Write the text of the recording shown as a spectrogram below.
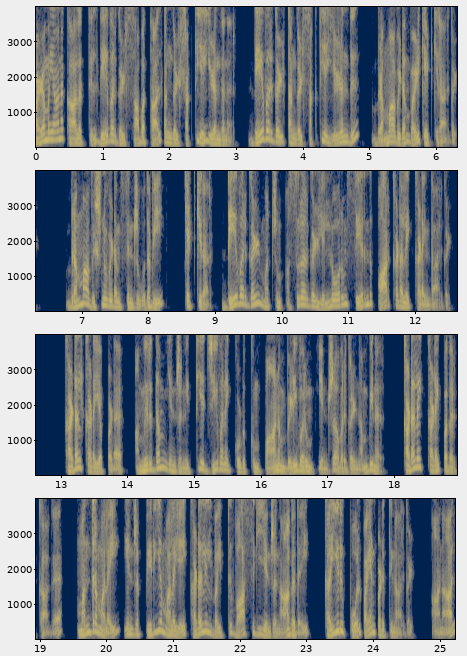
பழமையான காலத்தில் தேவர்கள் சாபத்தால் தங்கள் சக்தியை இழந்தனர். தேவர்கள் தங்கள் சக்தியை இழந்து பிரம்மாவிடம் வழி கேட்கிறார்கள். பிரம்மா விஷ்ணுவிடம் சென்று உதவி கேட்கிறார். தேவர்கள் மற்றும் அசுரர்கள் எல்லோரும் சேர்ந்து பார்க்கடலை கடைந்தார்கள். கடல் கடையப்பட அமிர்தம் என்ற நித்திய ஜீவனைக் கொடுக்கும் பானம் வெளிவரும் என்று அவர்கள் நம்பினர். கடலைக் கடைப்பதற்காக மந்திரமலை என்ற பெரிய மலையை கடலில் வைத்து வாசுகி என்ற நாகதை கயிறு போல் பயன்படுத்தினார்கள். ஆனால்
